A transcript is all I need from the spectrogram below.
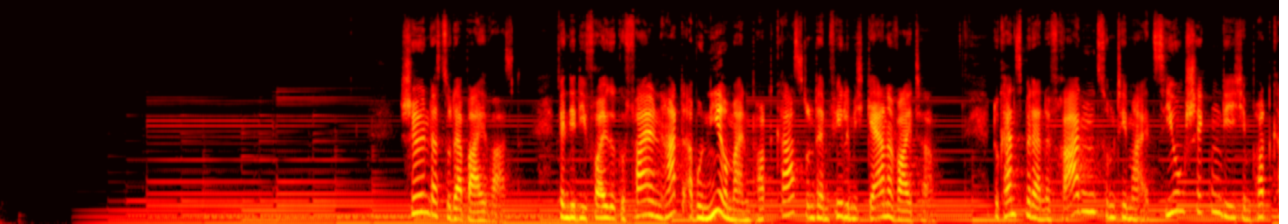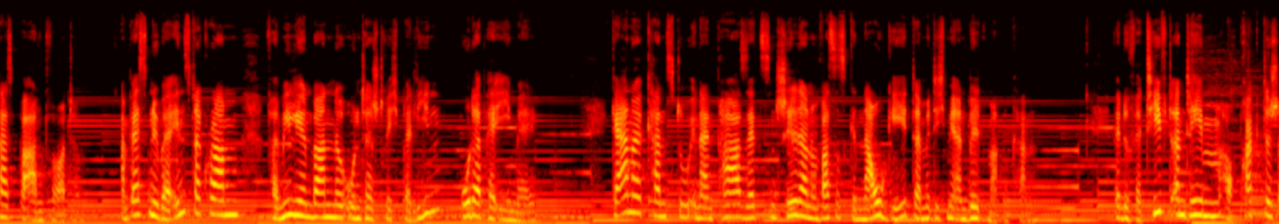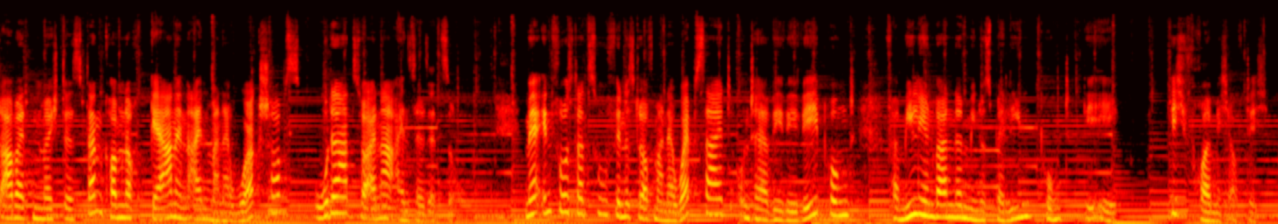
Schön, dass du dabei warst. Wenn dir die Folge gefallen hat, abonniere meinen Podcast und empfehle mich gerne weiter. Du kannst mir deine Fragen zum Thema Erziehung schicken, die ich im Podcast beantworte. Am besten über Instagram, Familienbande-Berlin oder per E-Mail. Gerne kannst du in ein paar Sätzen schildern, um was es genau geht, damit ich mir ein Bild machen kann. Wenn du vertieft an Themen auch praktisch arbeiten möchtest, dann komm doch gerne in einen meiner Workshops oder zu einer Einzelsitzung. Mehr Infos dazu findest du auf meiner Website unter www.familienbande-berlin.de. Ich freue mich auf dich.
